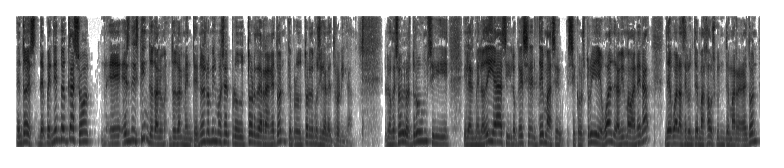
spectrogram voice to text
Entonces, dependiendo del caso, eh, es distinto tal, totalmente. No es lo mismo ser productor de reggaetón que productor de música electrónica. Lo que son los drums y, y las melodías y lo que es el tema se, se, construye igual, de la misma manera. Da igual hacer un tema house que un tema reggaetón.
